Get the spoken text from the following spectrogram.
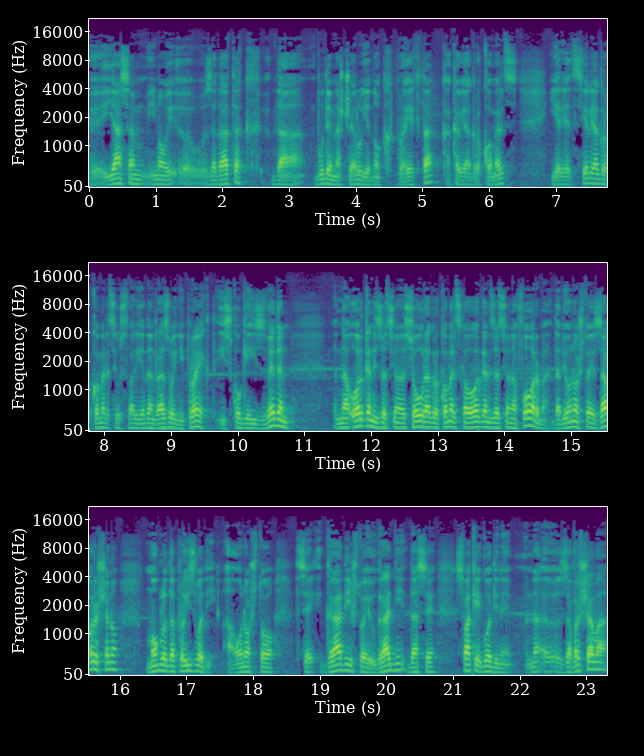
E, ja sam imao e, zadatak da budem na čelu jednog projekta, kakav je agrokomerc, jer je cijeli agrokomerc je u stvari jedan razvojni projekt iz kog je izveden na organizacijona, sour agrokomerc kao organizacijona forma, da bi ono što je završeno moglo da proizvodi, a ono što se gradi, što je u gradnji, da se svake godine završava,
